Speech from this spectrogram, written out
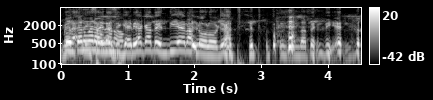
Mira, Punto número uno. si quería que atendieras, lo lograste. Todo el mundo atendiendo.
